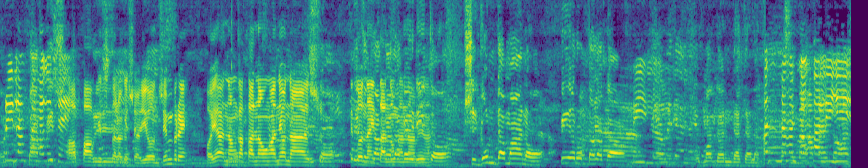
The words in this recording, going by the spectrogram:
Free lang talaga siya eh. Ah, package talaga siya. Yun, siyempre. O yan, ang katanungan nyo na ito, ito na itanong na nakalagay namin. dito, segunda mano, pero talaga Free lang. maganda talaga. Ano naman totally gamit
